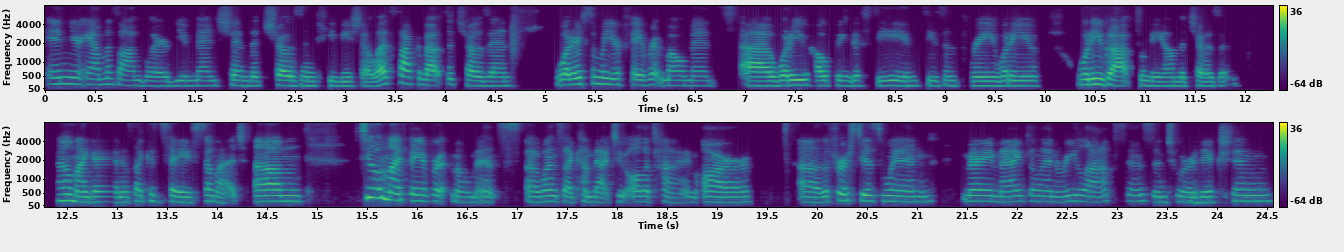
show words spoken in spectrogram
in your Amazon blurb, you mentioned the Chosen TV show. Let's talk about the Chosen. What are some of your favorite moments? Uh, what are you hoping to see in season three? What are you what do you got for me on the Chosen? Oh my goodness, I could say so much. Um, two of my favorite moments, uh, ones I come back to all the time, are uh, the first is when Mary Magdalene relapses into her addiction,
